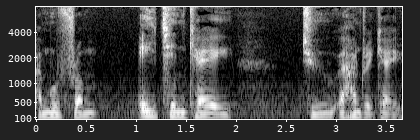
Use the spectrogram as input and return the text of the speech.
I moved from 18k to 100k,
